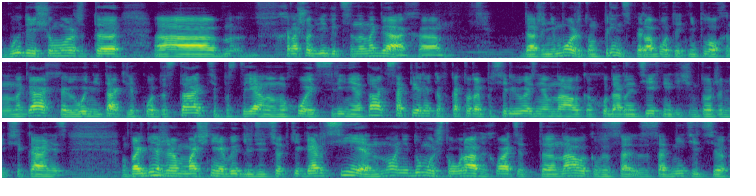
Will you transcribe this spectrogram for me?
Гуда еще может э, э, хорошо двигаться на ногах. Даже не может, он в принципе работает неплохо на ногах, его не так легко достать, постоянно он уходит с линии атак соперников, которая посерьезнее в навыках ударной техники, чем тот же мексиканец. В борьбе же мощнее выглядит все-таки Гарсия, но не думаю, что у Рафа хватит э, навыков засобмитить э,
